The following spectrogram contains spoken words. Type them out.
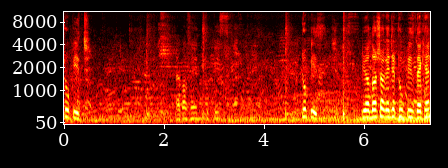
two piece প্রিয় দর্শক এই যে টু পিস দেখেন।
